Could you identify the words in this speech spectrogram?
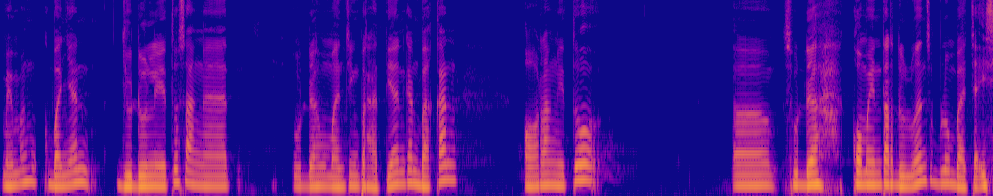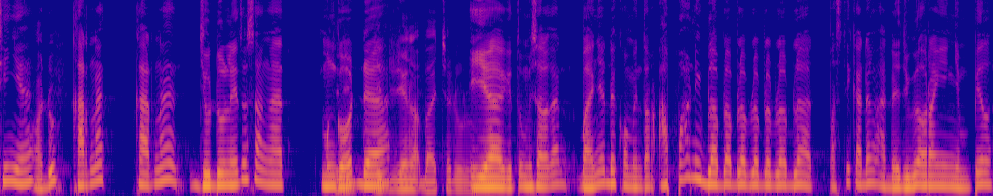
memang kebanyakan judulnya itu sangat udah memancing perhatian kan bahkan orang itu eh, sudah komentar duluan sebelum baca isinya Aduh, karena karena judulnya itu sangat menggoda. Jadi, jadi dia nggak baca dulu. Iya gitu misalkan banyak ada komentar apa nih bla bla bla bla bla bla bla. Pasti kadang ada juga orang yang nyempil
